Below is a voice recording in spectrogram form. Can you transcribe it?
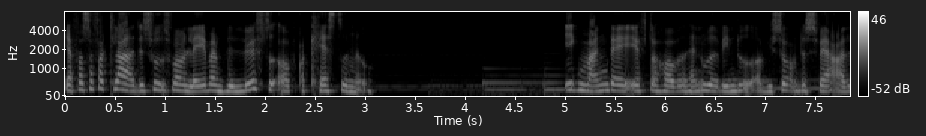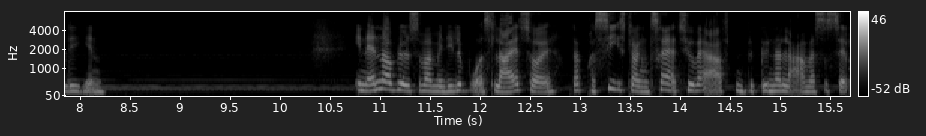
Jeg får så forklaret, at det så ud som om Laban blev løftet op og kastet med. Ikke mange dage efter hoppede han ud af vinduet, og vi så ham desværre aldrig igen. En anden oplevelse var min lillebrors legetøj, der præcis kl. 23 hver aften begyndte at larme af sig selv.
